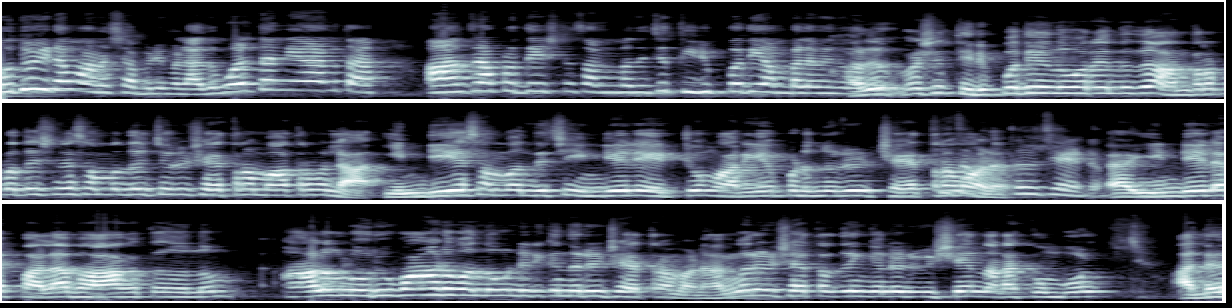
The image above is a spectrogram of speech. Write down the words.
പൊതു ഇടമാണ്. ശബരിമല. അതുപോലെ തന്നെയാണ് ആന്ധ്രാപ്രദേശിനെ സംബന്ധിച്ച് തിരുപ്പതി അമ്പലം എന്ന് അത് പറയുന്നത്. പക്ഷെ തിരുപ്പതി എന്ന് പറയുന്നത് ആന്ധ്രാപ്രദേശിനെ സംബന്ധിച്ച ഒരു ക്ഷേത്രം മാത്രമല്ല ഇന്ത്യയെ സംബന്ധിച്ച് ഇന്ത്യയിലെ ഏറ്റവും അറിയപ്പെടുന്ന ഒരു ക്ഷേത്രമാണ് തീർച്ചയായിട്ടും. ഇന്ത്യയിലെ പല ഭാഗത്തു നിന്നും ആളുകൾ ഒരുപാട് വന്നുകൊണ്ടിരിക്കുന്ന ഒരു ക്ഷേത്രമാണ്. അങ്ങനെ ഒരു ക്ഷേത്രത്തിൽ ഇങ്ങനെ ഒരു വിഷയം നടക്കുമ്പോൾ അത്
